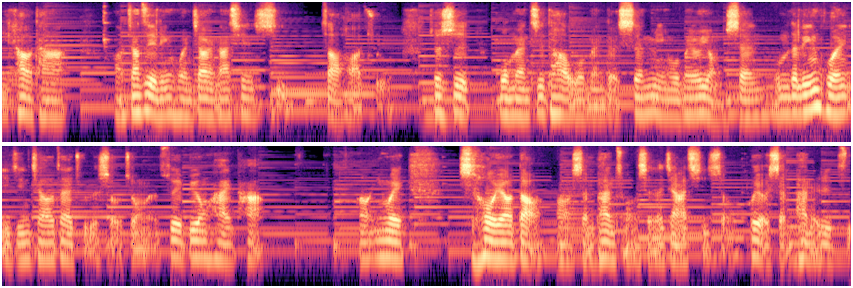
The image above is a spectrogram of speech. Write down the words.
依靠他啊，将自己灵魂交给那信使造化主，就是我们知道我们的生命，我们有永生，我们的灵魂已经交在主的手中了，所以不用害怕啊，因为时候要到啊，审判从神的家起手，会有审判的日子，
